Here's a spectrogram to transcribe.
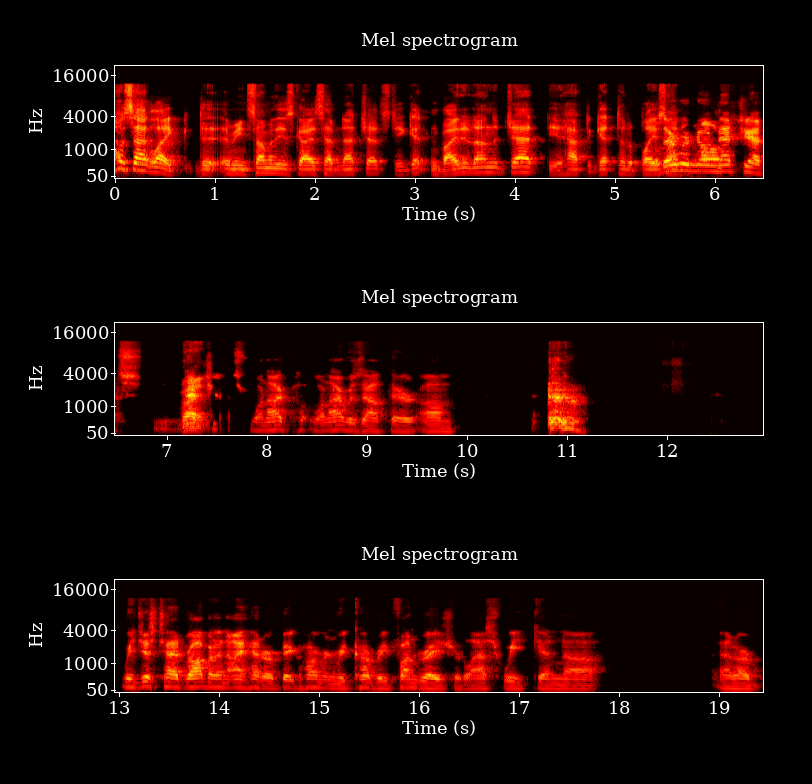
How's that like? Do- I mean, some of these guys have NetJets. Do you get invited on the jet? Do you have to get to the Well, place? there were no NetJets. Right. Jets when I when I was out there. Um, we just had Robin and I had our big Harmon Recovery fundraiser last week, and uh, at our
